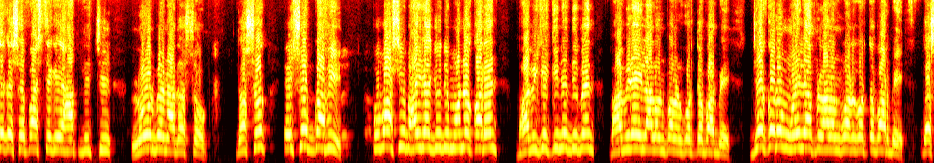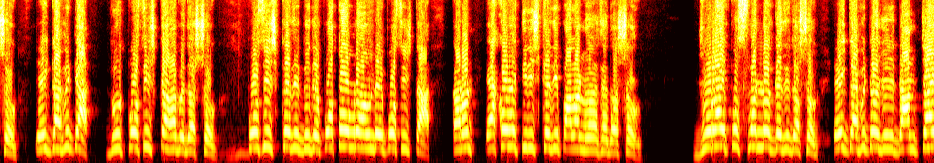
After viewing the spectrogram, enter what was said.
থেকে সে পাশ থেকে হাত দিচ্ছি, লড়বে না দর্শক। দর্শক, এইসব গাভী প্রবাসী ভাইরা যদি মনে করেন, ভাবিকে কিনে দিবেন, ভাবিরাই লালন পালন করতে পারবে। যে কোনো মহিলা লালন পালন করতে পারবে। দর্শক, এই গাভীটা দুধ পঁচিশটা হবে দর্শক। পঁচিশ কেজি দুধে প্রথম রাউন্ডে পঁচিশটা। কারণ এখনই তিরিশ কেজি পালন হয়েছে দর্শক। জোড়ায় পঁচপান্ন কেজি দর্শক। এই গাভিটা যদি দাম চাই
